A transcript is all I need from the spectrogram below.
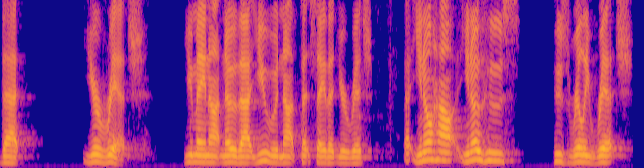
that you're rich. You may not know that. You would not th- say that you're rich. Uh, you know how, you know who's, who's really rich?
